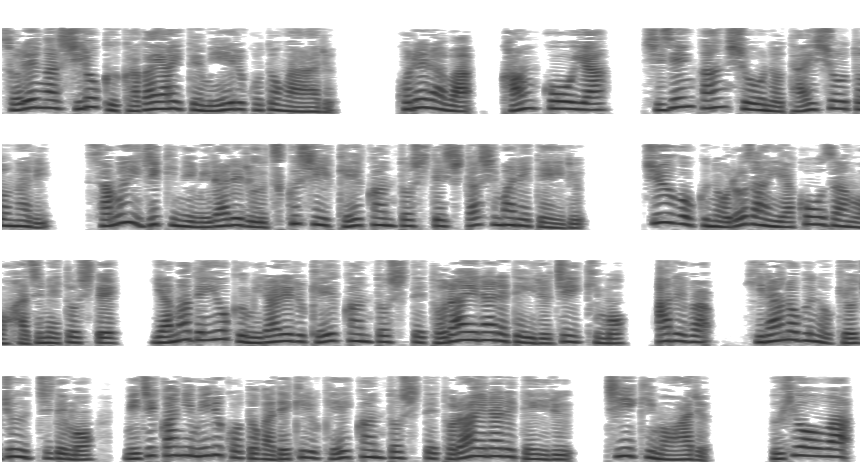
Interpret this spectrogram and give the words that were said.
それが白く輝いて見えることがある。これらは観光や自然鑑賞の対象となり、寒い時期に見られる美しい景観として親しまれている。中国の露山や鉱山をはじめとして、山でよく見られる景観として捉えられている地域もあれば、平野部の居住地でも身近に見ることができる景観として捉えられている地域もある。雨氷は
